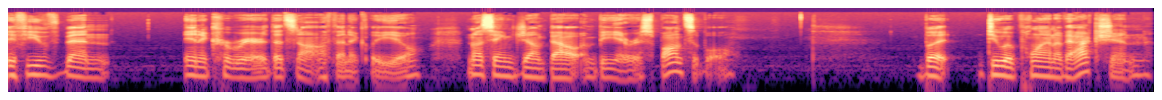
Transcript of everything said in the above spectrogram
if you've been in a career that's not authentically you, I'm not saying jump out and be irresponsible, but do a plan of action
